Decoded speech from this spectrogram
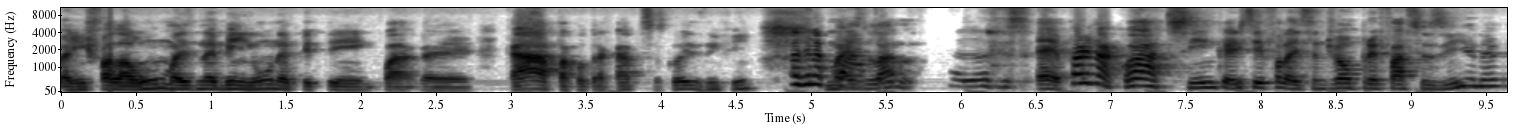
a gente fala um, mas não é bem um, né? Porque tem é, capa, contra capa, essas coisas, enfim. Página mas lá é, página 4, 5, aí você fala, se não tiver um prefáciozinho, né?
